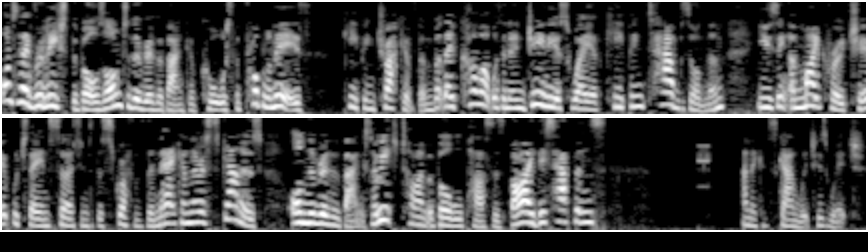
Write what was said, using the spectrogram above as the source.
Once they've released the voles onto the riverbank, of course, the problem is keeping track of them, but they've come up with an ingenious way of keeping tabs on them using a microchip which they insert into the scruff of the neck and there are scanners on the riverbank. So each time a vole passes by, this happens and they can scan which is which.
